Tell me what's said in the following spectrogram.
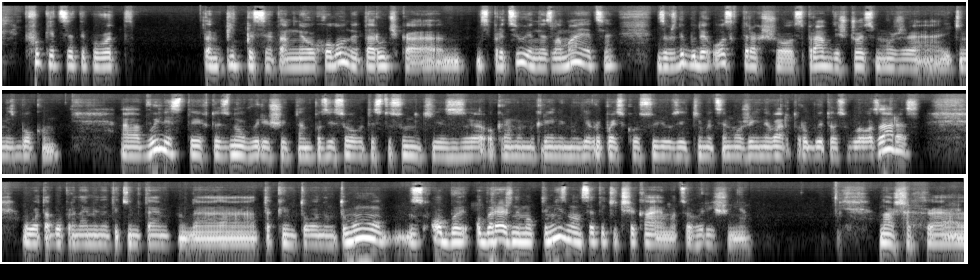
поки це, типу, от там підписи там не охолоне, та ручка спрацює, не зламається, завжди буде острах, що справді щось може якимось боком вилізти. Хтось знову вирішить там поз'ясовувати стосунки з окремими країнами Європейського союзу, якими це може і не варто робити, особливо зараз, от або принаймні не таким темп, таким тоном. Тому з обережним оптимізмом все таки чекаємо цього рішення. наших е,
